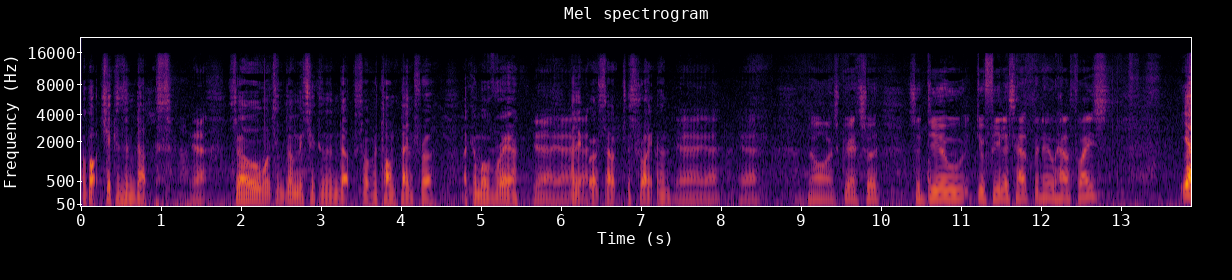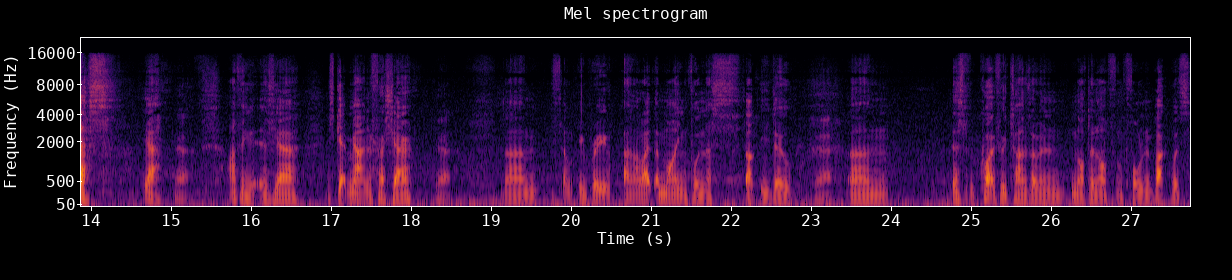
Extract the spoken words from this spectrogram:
I've got chickens and ducks. yeah, So once I've done my chickens and ducks over Ton Pentre, I come over here, yeah, yeah, and yeah. it works out just right. Then. Yeah, yeah, yeah. No, it's great. So, so do you do you feel it's helping you health wise? Yes. Yeah. Yeah, I think it is. Yeah. It's getting me out in the fresh air. yeah, Um, you breathe, and I like the mindfulness that you do. yeah, Um, there's quite a few times I've been nodding off and falling backwards.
